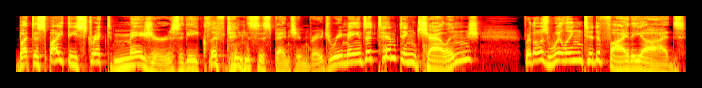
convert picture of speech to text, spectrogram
But despite these strict measures, the Clifton Suspension Bridge remains a tempting challenge for those willing to defy the odds.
